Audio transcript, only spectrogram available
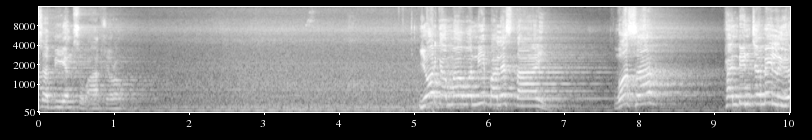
เสบียงสู่อาคราะย้อนกลับมาวันนี้ปาเลสไตน์วอซะแผ่นดินจะไม่เหลือ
